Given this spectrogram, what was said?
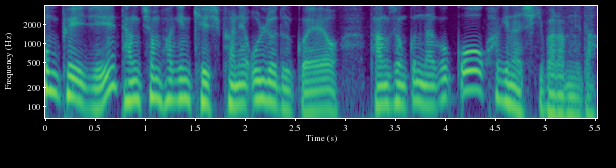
홈페이지 당첨 확인 게시판에 올려둘 거예요. 방송 끝나고 꼭 확인하시기 바랍니다.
